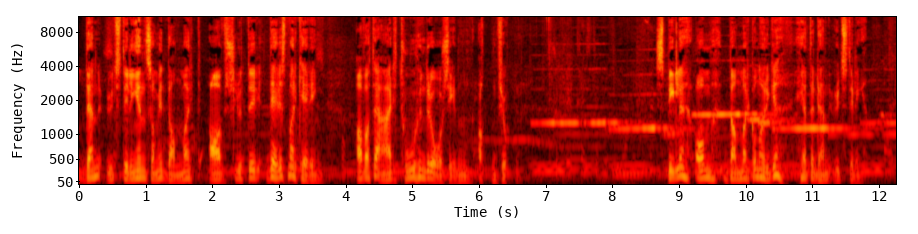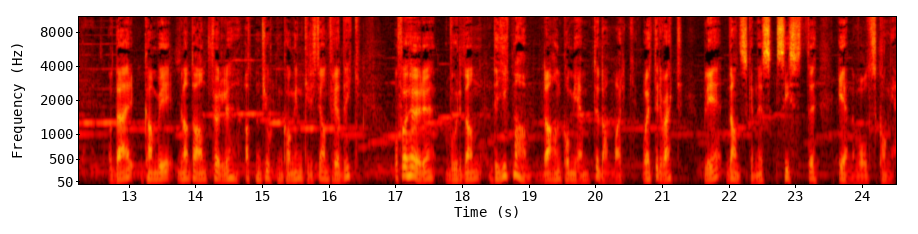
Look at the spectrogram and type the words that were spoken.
den utstillingen som i Danmark avslutter deres markering av at det er 200 år siden 1814. Spillet om Danmark og Norge heter den utstillingen. Og Der kan vi bl.a. følge 1814-kongen Christian Fredrik og få høre hvordan det gikk med ham da han kom hjem til Danmark og etter hvert ble danskenes siste enevoldskonge.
